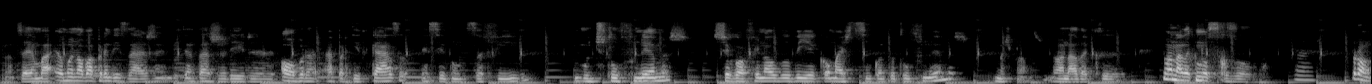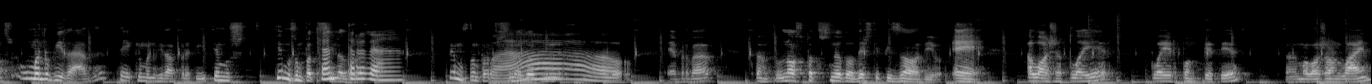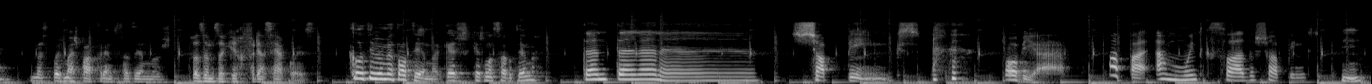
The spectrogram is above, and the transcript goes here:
Pronto, é, uma, é uma nova aprendizagem de tentar gerir eh, obra a partir de casa. Tem sido um desafio. Muitos telefonemas. Chego ao final do dia com mais de 50 telefonemas, mas pronto, não há nada que não, há nada que não se resolva. Ah. Pronto, uma novidade. Tem aqui uma novidade para ti. Temos, temos um patrocinador. Tantararã. Temos um patrocinador. Uau! É verdade. Portanto, o nosso patrocinador deste episódio é a loja Player, player.pt, portanto, uma loja online, mas depois mais para a frente fazemos, fazemos aqui referência à coisa. Relativamente ao tema, queres, queres lançar o tema? Tantanana. Shoppings. Diabo. Opa, há muito que se falar dos shoppings. Hum.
